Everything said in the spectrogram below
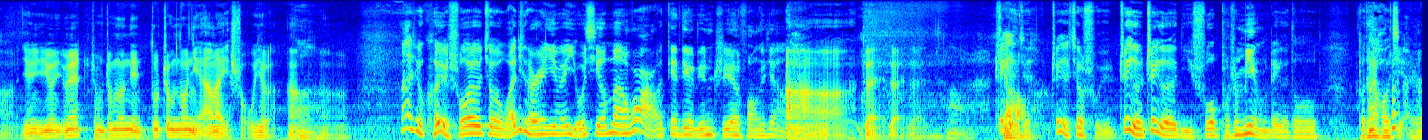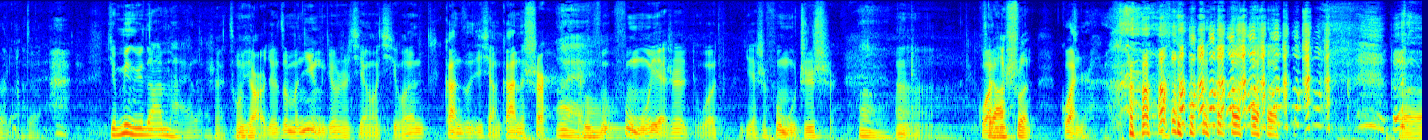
啊！因为因为因为这么这么多年都这么多年了，也熟悉了啊啊啊那就可以说就完全是因为游戏和漫画奠定您职业方向啊啊！对对对，啊，这个就这个就属于这个这个你说不是命，这个都不太好解释了。对，就命运的安排了。是从小就这么拧，就是喜欢喜欢干自己想干的事儿。哎，父父母也是我也是父母支持，嗯嗯，非惯着常顺。惯着。呃，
